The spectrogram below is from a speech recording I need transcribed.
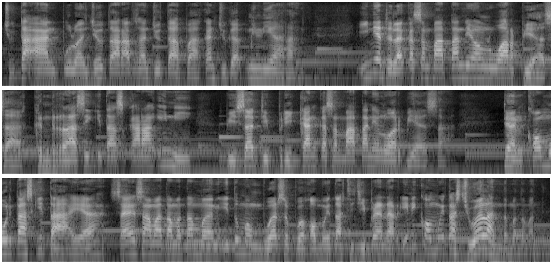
jutaan, puluhan juta, ratusan juta, bahkan juga miliaran. Ini adalah kesempatan yang luar biasa. Generasi kita sekarang ini bisa diberikan kesempatan yang luar biasa. Dan komunitas kita ya, saya sama teman-teman itu membuat sebuah komunitas digipreneur. Ini komunitas jualan teman-teman.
